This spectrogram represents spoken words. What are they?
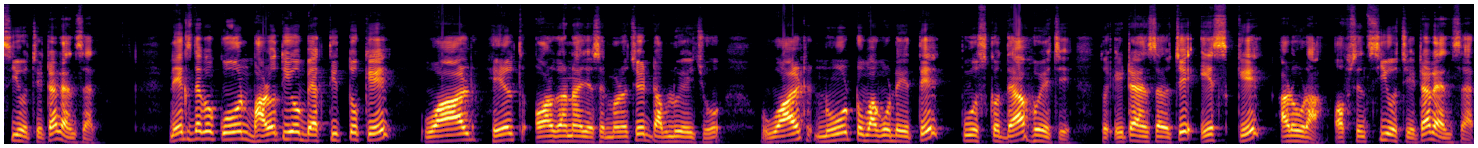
C হচ্ছে এটার অ্যান্সার নেক্সট দেখো, কোন ভারতীয় ব্যক্তিত্বকে ওয়ার্ল্ড হেলথ অর্গানাইজেশন মানে হচ্ছে ডাব্লিউএইচও ওয়ার্ল্ড নো টোবাগো ডেতে পুরস্কার দেওয়া হয়েছে। তো এটার অ্যান্সার হচ্ছে S K Arora option C হচ্ছে এটার অ্যান্সার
